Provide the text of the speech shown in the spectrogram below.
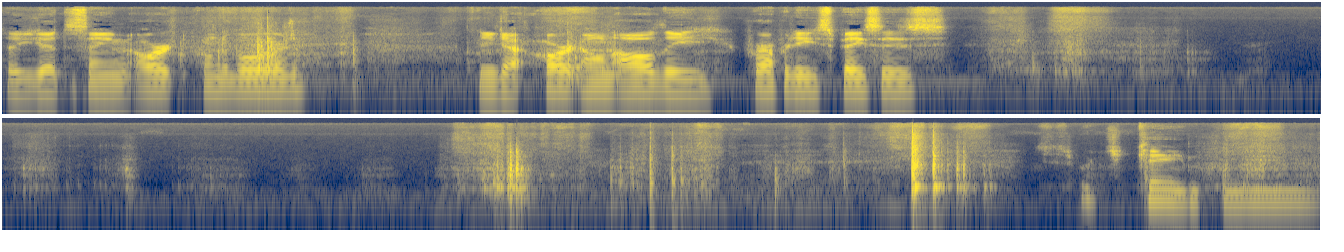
So you got the same art on the board. You got art on all the property spaces. This is what you came from.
